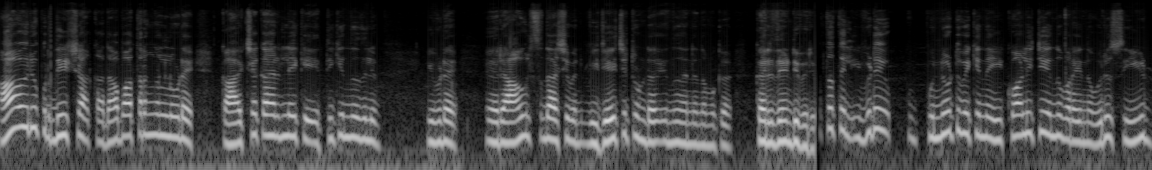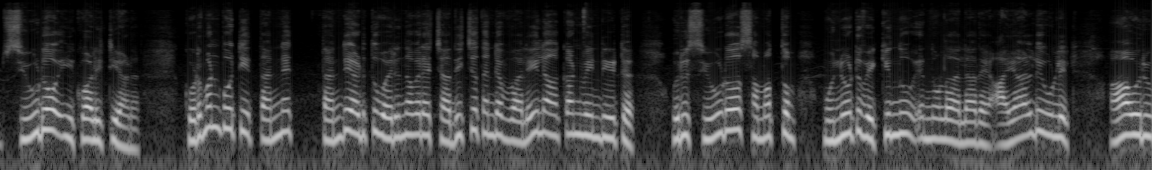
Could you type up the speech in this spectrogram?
ആ ഒരു പ്രതീക്ഷ കഥാപാത്രങ്ങളിലൂടെ കാഴ്ചക്കാരനിലേക്ക് എത്തിക്കുന്നതിലും ഇവിടെ രാഹുൽ സദാശിവൻ വിജയിച്ചിട്ടുണ്ട് എന്ന് തന്നെ നമുക്ക് കരുതേണ്ടി വരും. മൊത്തത്തിൽ ഇവിടെ മുന്നോട്ട് വയ്ക്കുന്ന ഈക്വാളിറ്റി എന്ന് പറയുന്ന ഒരു സീ സ്യൂഡോ ഈക്വാളിറ്റിയാണ് കുടമൺ പോറ്റി തന്നെ തന്റെ അടുത്ത് വരുന്നവരെ ചതിച്ച് തന്റെ വലയിലാക്കാൻ വേണ്ടിയിട്ട് ഒരു സ്യൂഡോ സമത്വം മുന്നോട്ട് വയ്ക്കുന്നു എന്നുള്ളതല്ലാതെ അയാളുടെ ഉള്ളിൽ ആ ഒരു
